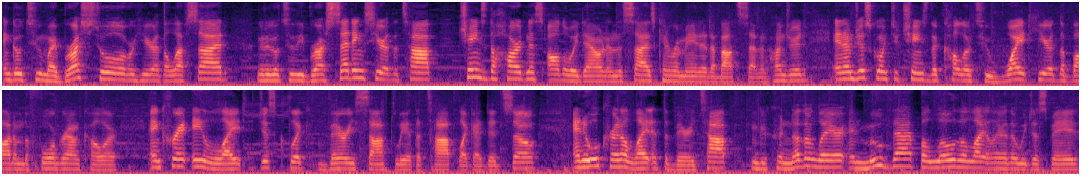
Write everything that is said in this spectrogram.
and go to my brush tool over here at the left side. I'm going to go to the brush settings here at the top, change the hardness all the way down and the size can remain at about 700 and I'm just going to change the color to white here at the bottom, the foreground color and create a light. Just click very softly at the top like I did so, and it will create a light at the very top. I'm going to create another layer and move that below the light layer that we just made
